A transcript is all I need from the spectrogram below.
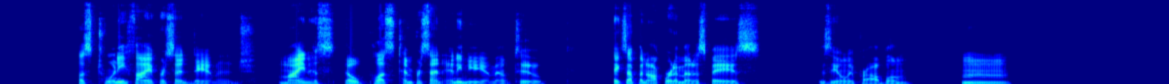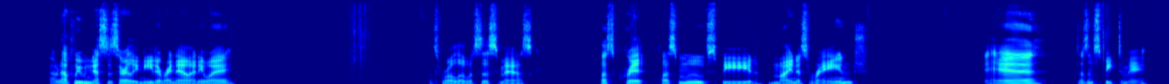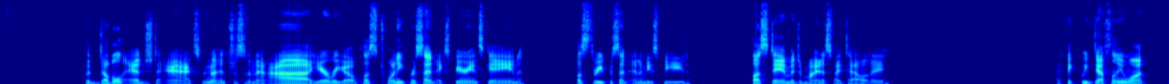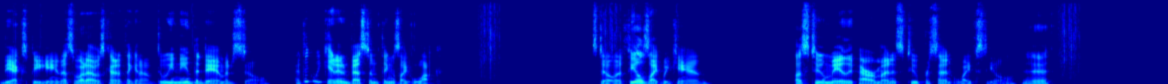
Plus 25% damage. Minus, oh, plus 10% enemy amount too. Takes up an awkward amount of space. Is the only problem. Hmm. I don't know if we necessarily need it right now anyway. Let's roll it. What's this mask? Plus crit, plus move speed, minus range? Eh, doesn't speak to me. The double-edged axe, we're not interested in that. Ah, here we go. Plus 20% experience gain, plus 3% enemy speed, plus damage, minus vitality. I think we definitely want the XP gain. That's what I was kind of thinking of. Do we need the damage still? I think we can invest in things like luck. Still, it feels like we can. Plus 2 melee power, minus 2% life steal. Eh.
